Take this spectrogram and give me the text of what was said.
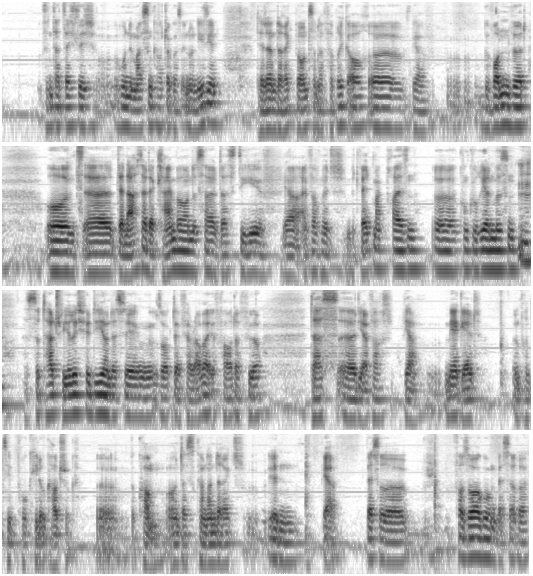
sind tatsächlich, holen den meisten Kautschuk aus Indonesien, der dann direkt bei uns in der Fabrik auch äh, ja, gewonnen wird. Und äh, der Nachteil der Kleinbauern ist halt, dass die ja einfach mit, mit Weltmarktpreisen äh, konkurrieren müssen. Mhm. Das ist total schwierig für die und deswegen sorgt der Fair Rubber e.V. dafür, dass äh, die einfach ja, mehr Geld im Prinzip pro Kilo Kautschuk äh, bekommen. Und das kann dann direkt in ja, bessere Versorgung, bessere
